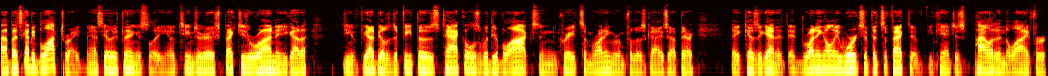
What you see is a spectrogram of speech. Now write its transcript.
uh, but it's got to be blocked right. I mean, that's the other thing is you know teams are going to expect you to run, and you got to you've got to be able to defeat those tackles with your blocks and create some running room for those guys out there because again, it, it, running only works if it's effective. You can't just pile it in the line for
